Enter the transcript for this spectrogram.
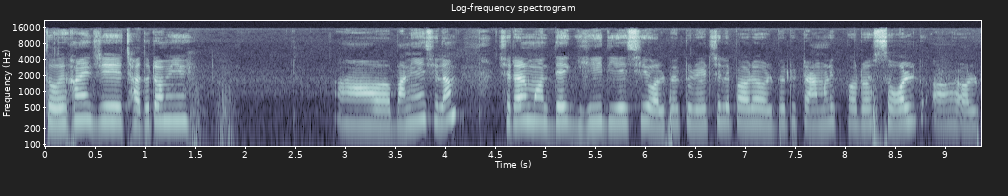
তো এখানে যে ছাতুটা আমি বানিয়েছিলাম, সেটার মধ্যে ঘি দিয়েছি, অল্প একটু রেড চিলি পাউডার অল্প একটু টার্মারিক পাউডার সল্ট আর অল্প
